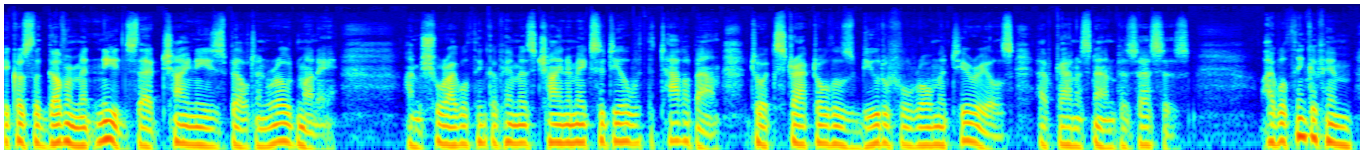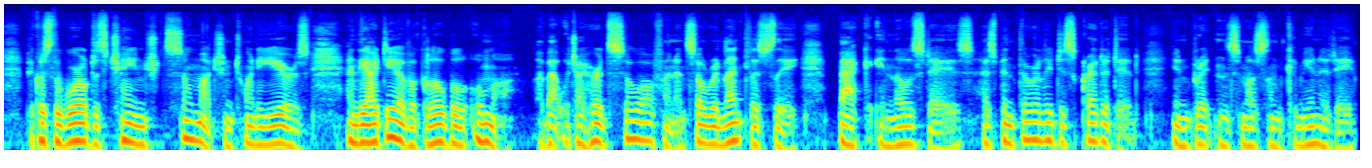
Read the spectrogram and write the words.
because the government needs that Chinese Belt and Road money. I'm sure I will think of him as China makes a deal with the Taliban to extract all those beautiful raw materials Afghanistan possesses. I will think of him because the world has changed so much in 20 years, and the idea of a global ummah about which I heard so often and so relentlessly back in those days, has been thoroughly discredited in Britain's Muslim community.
